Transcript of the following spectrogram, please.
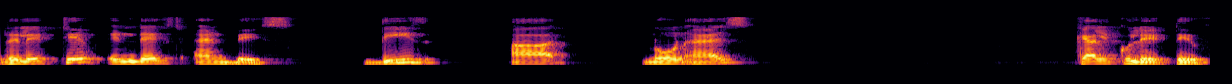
relative, indexed and base. These are known as calculative.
